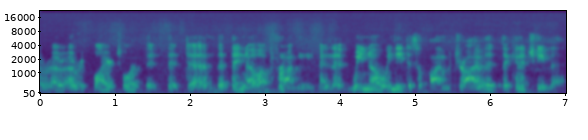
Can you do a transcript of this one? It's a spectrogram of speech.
a, a, a, required torque that that uh, that they know up front and, and that we know we need to supply them a drive that, that can achieve that.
